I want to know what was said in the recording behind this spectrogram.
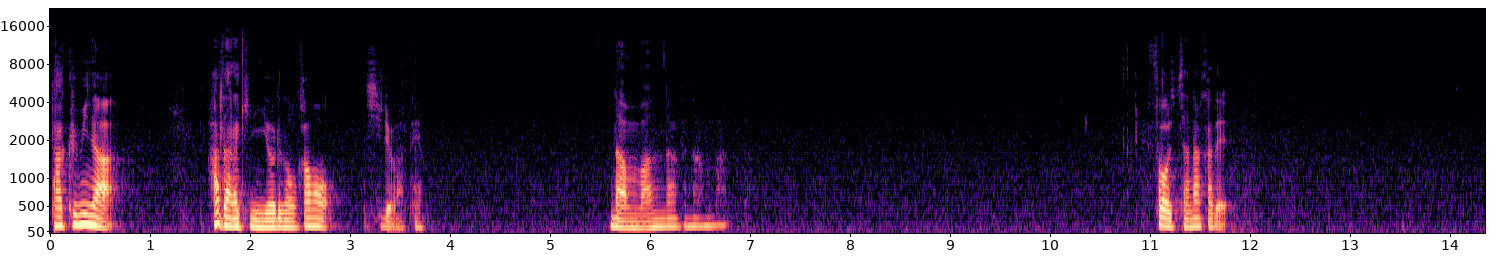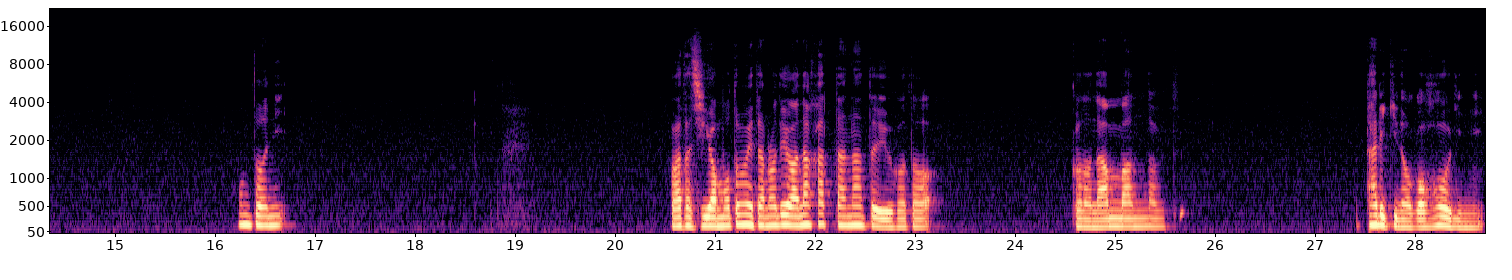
巧みな働きによるのかもしれません。何万ラブ何万。そうした中で本当に私が求めたのではなかったなということ。この何万の他力のご褒美に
